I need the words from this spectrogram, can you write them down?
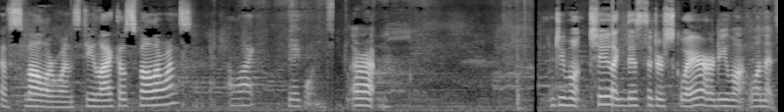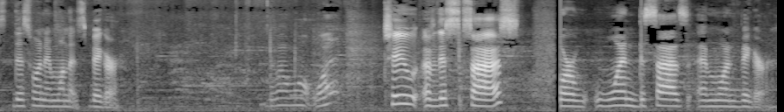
of smaller ones. Do you like those smaller ones? I like big ones. All right. Do you want two like this that are square, or do you want one that's this one and one that's bigger? Do I want what? Two of this size, or one this size and one bigger?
